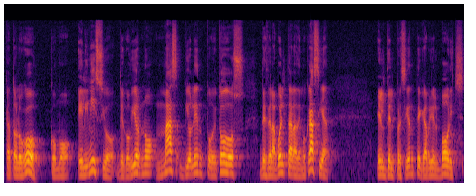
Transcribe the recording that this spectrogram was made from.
catalogó como el inicio de gobierno más violento de todos desde la vuelta a la democracia el del presidente Gabriel Boric.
